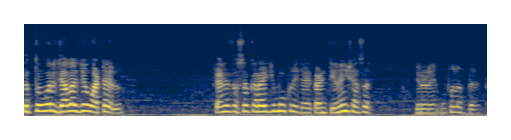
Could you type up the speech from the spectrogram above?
तर तोवर ज्याला जे वाटेल त्याने तसं करायची मोकळी काय? कारण तीनही शासन निर्णय उपलब्ध आहेत.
